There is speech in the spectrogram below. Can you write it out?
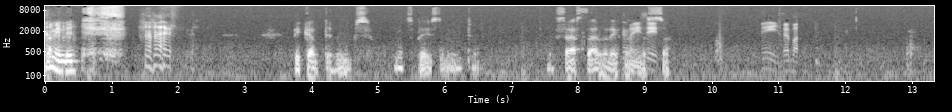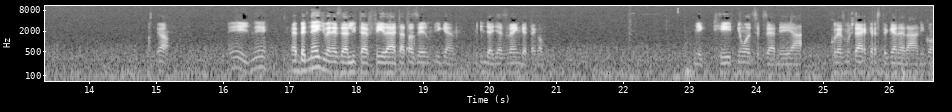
Na mindegy. Pick up the hoops. Let's place them into... Száz százalék nem lesz a... Így, beba... Ja. Így, né? Ebben 40 ezer liter el, tehát azért igen, mindegy, ez rengeteg. A... Még 7-8 ezernél jár. Akkor ez most elkezdte generálni. go-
